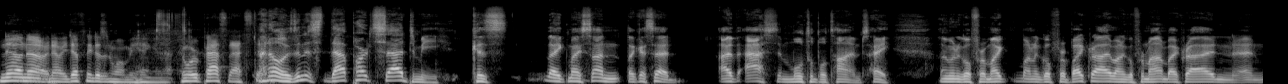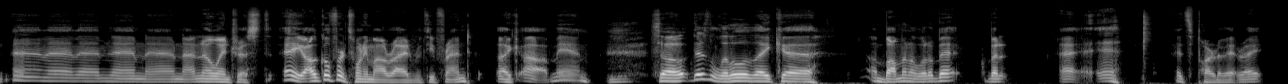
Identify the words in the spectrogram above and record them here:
no, no, no. He definitely doesn't want me hanging out, and we're past that stage. I know, isn't it? That part's sad to me because, like, my son, like I said, I've asked him multiple times, "Hey, I'm gonna go for a bike, want to go for a bike ride, want to go for a mountain bike ride," and and nah, nah, nah, nah, nah, nah, no interest. Hey, I'll go for a 20 mile ride with you, friend. Like, oh man. So there's a little like uh I'm bumming a little bit, but uh, eh, it's part of it, right?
